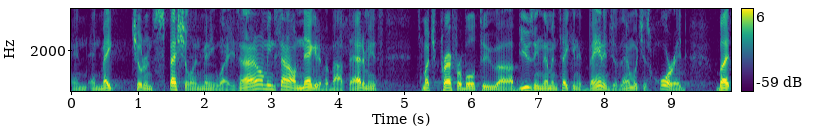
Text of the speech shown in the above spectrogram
and, and make children special in many ways. And I don't mean to sound all negative about that. I mean, it's, it's much preferable to uh, abusing them and taking advantage of them, which is horrid. But,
